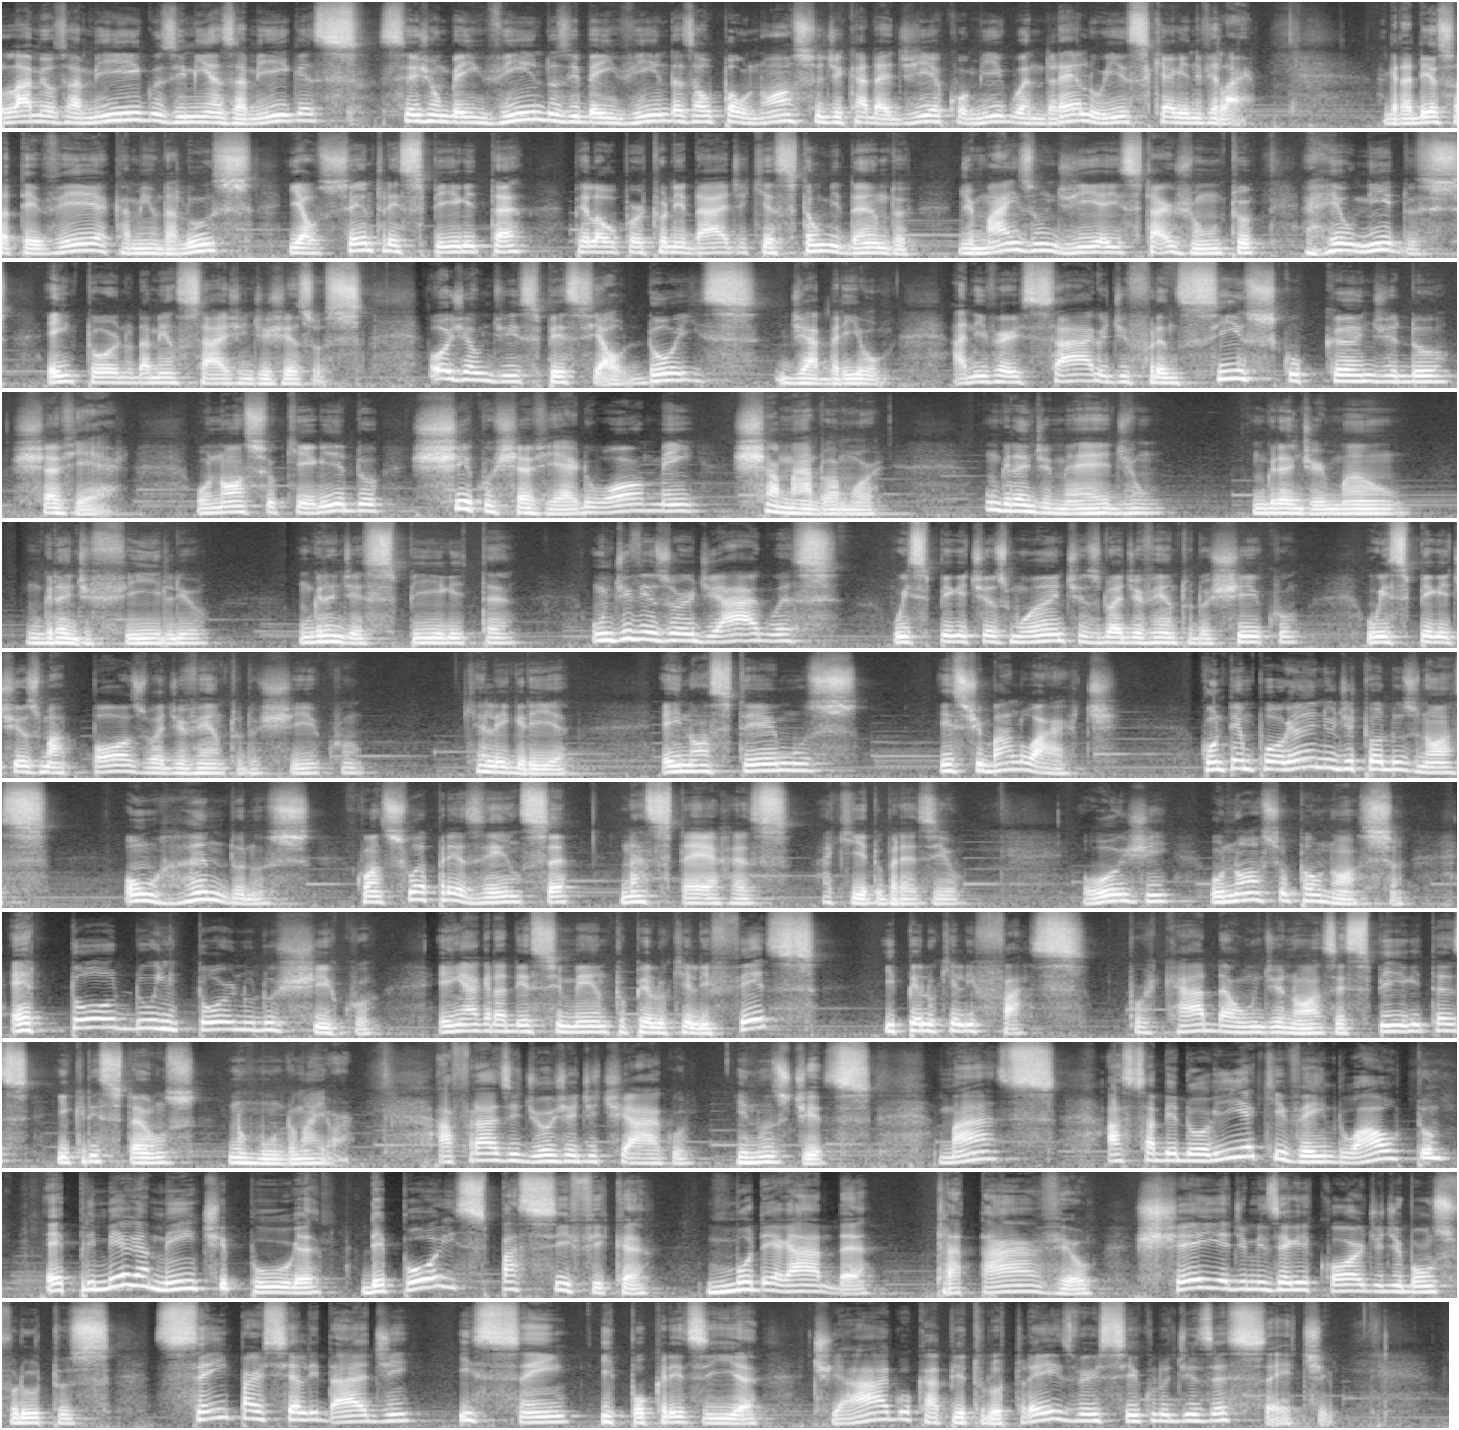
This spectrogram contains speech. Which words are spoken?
Olá, meus amigos e minhas amigas, sejam bem-vindos e bem-vindas ao Pão Nosso de Cada Dia comigo, André Luiz Querine Vilar. Agradeço à TV, a Caminho da Luz e ao Centro Espírita pela oportunidade que estão me dando de mais um dia estar junto, reunidos em torno da mensagem de Jesus. Hoje é um dia especial, 2 de abril aniversário de Francisco Cândido Xavier, o nosso querido Chico Xavier, o homem chamado amor. Um grande médium, um grande irmão, um grande filho, um grande espírita, um divisor de águas, o espiritismo antes do advento do Chico, o espiritismo após o advento do Chico. Que alegria! Em nós termos este baluarte, contemporâneo de todos nós, honrando-nos com a sua presença nas terras aqui do Brasil. Hoje, o nosso pão nosso é todo em torno do Chico, em agradecimento pelo que ele fez e pelo que ele faz por cada um de nós espíritas e cristãos no mundo maior. A frase de hoje é de Tiago e nos diz: Mas a sabedoria que vem do alto é primeiramente pura, depois pacífica, moderada, tratável, cheia de misericórdia e de bons frutos, sem parcialidade e sem hipocrisia. Tiago, capítulo 3, versículo 17.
